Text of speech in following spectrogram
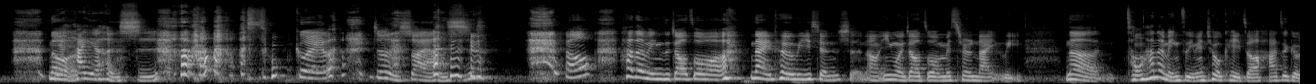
那我他也很师，什么鬼了？就很帅啊，很师。然后他的名字叫做 奈特利先生，然后英文叫做 Mr. Knightley。那从他的名字里面就可以知道，他这个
